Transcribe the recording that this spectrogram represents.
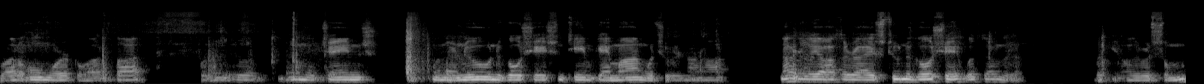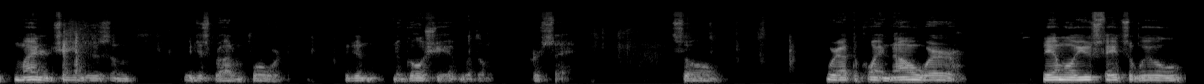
A lot of homework, a lot of thought put into it. Minimal change when their new negotiation team came on, which we were not, not really authorized to negotiate with them. the- But, you know, there was some minor changes and we just brought them forward. We didn't negotiate with them per se. So we're at the point now where the MOU states that we will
